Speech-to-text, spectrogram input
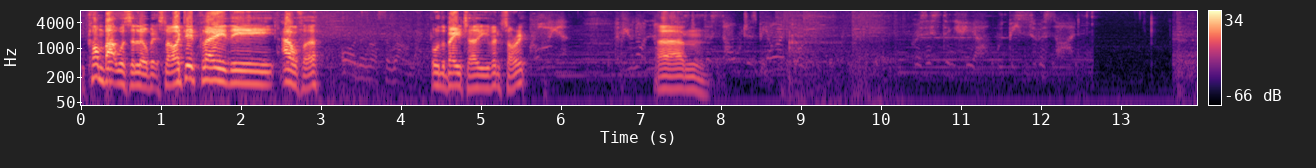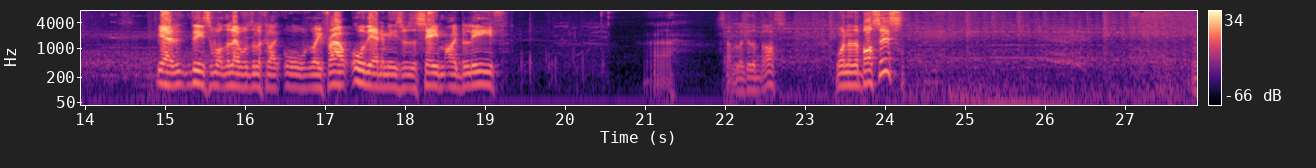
The combat was a little bit slow. I did play the alpha or the beta even, sorry. Um. Yeah, these are what the levels looking like all the way throughout. All the enemies are the same, I believe. Uh, let's have a look at the boss. One of the bosses. Hmm.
